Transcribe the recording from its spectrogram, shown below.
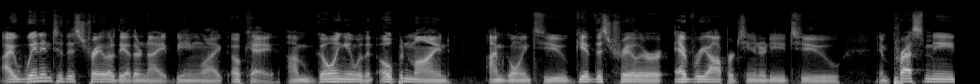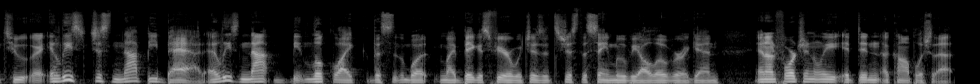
I went into this trailer the other night being like, okay, I'm going in with an open mind. I'm going to give this trailer every opportunity to impress me to uh, at least just not be bad at least not be, look like this what my biggest fear which is it's just the same movie all over again. And unfortunately it didn't accomplish that.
